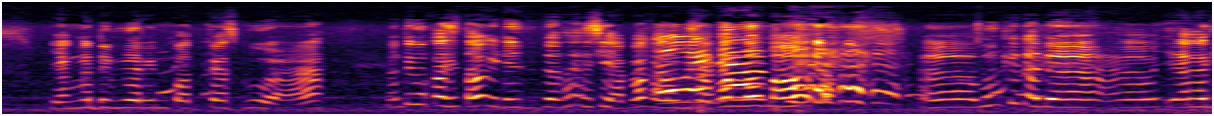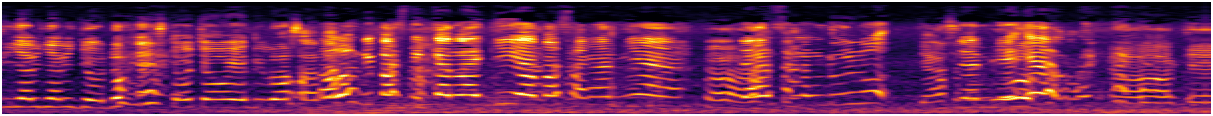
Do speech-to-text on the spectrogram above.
yang ngedengerin podcast gua nanti gua kasih tahu identitasnya siapa kalau Oh misalkan lo mau eh, mungkin ada eh, yang lagi nyari-nyari jodoh ya cowok-cowok yang di luar sana Tolong dipastikan lagi ya pasangannya. Ah. Jangan seneng dulu. jangan seneng Jangan dulu GR. Ah, oke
